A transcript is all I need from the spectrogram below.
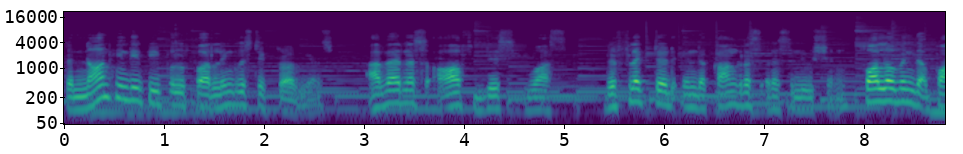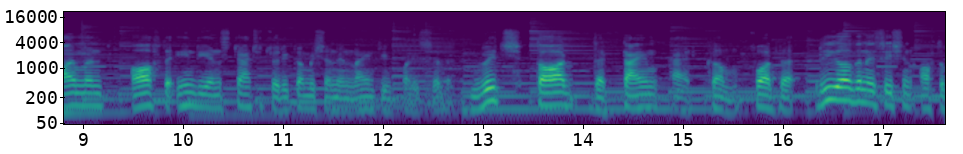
the non Hindi people for linguistic province. Awareness of this was reflected in the Congress resolution following the appointment of the Indian Statutory Commission in 1927, which thought that time had come for the reorganization of the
